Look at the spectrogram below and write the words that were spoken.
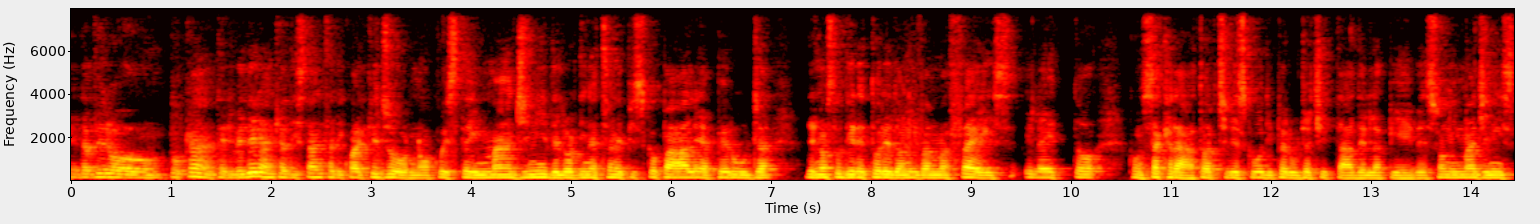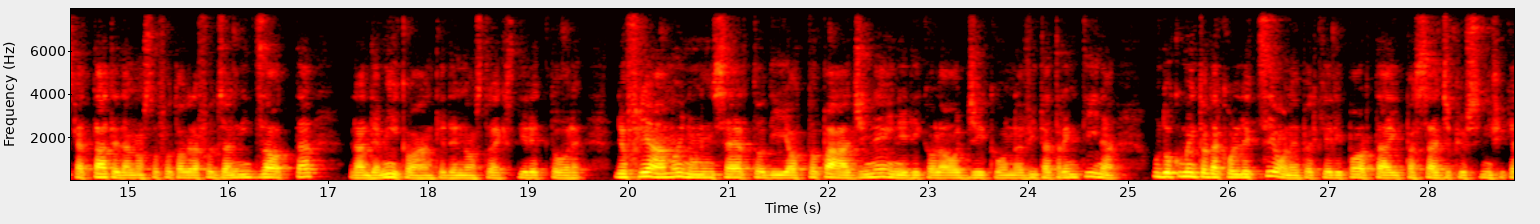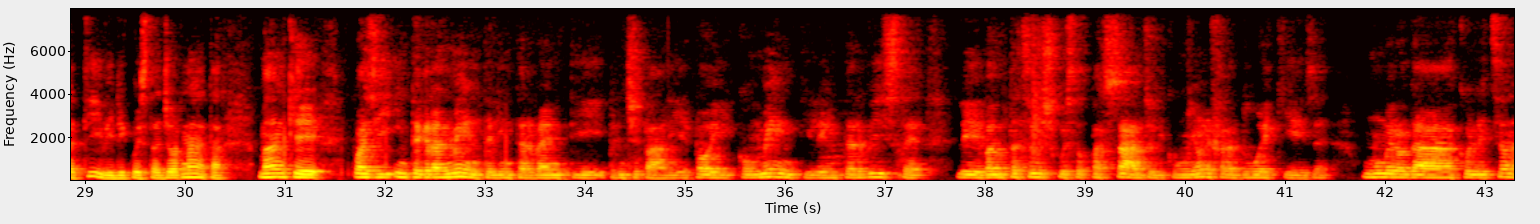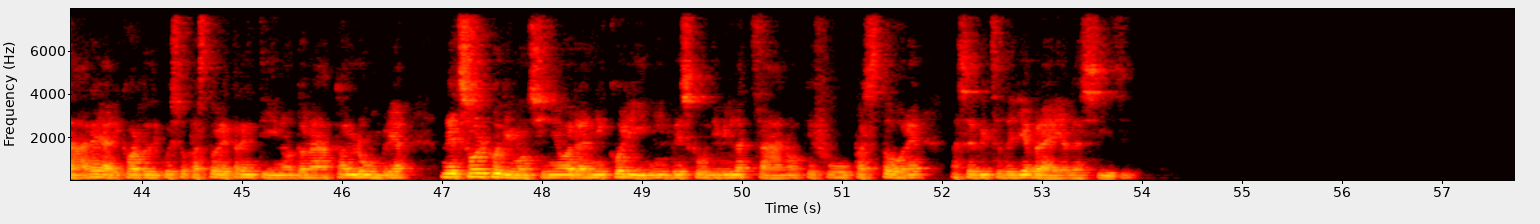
È davvero toccante rivedere anche a distanza di qualche giorno queste immagini dell'ordinazione episcopale a Perugia del nostro direttore Don Ivan Maffeis, eletto consacrato arcivescovo di Perugia, città della Pieve. Sono immagini scattate dal nostro fotografo Gianni Zotta, grande amico anche del nostro ex direttore. Le offriamo in un inserto di otto pagine, in edicola oggi con Vita Trentina, un documento da collezione perché riporta i passaggi più significativi di questa giornata, ma anche quasi integralmente gli interventi principali e poi i commenti, le interviste, le valutazioni su questo passaggio di comunione fra due chiese. Un numero da collezionare a ricordo di questo pastore trentino donato all'Umbria nel solco di Monsignor Niccolini, vescovo di Villazzano, che fu pastore a servizio degli ebrei ad Assisi.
